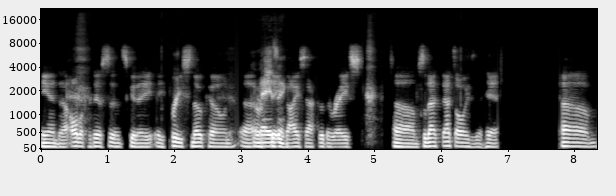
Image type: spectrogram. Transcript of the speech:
and uh, all the participants get a, a free snow cone uh, or shaved ice after the race. Um, so that that's always a hit. Um,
